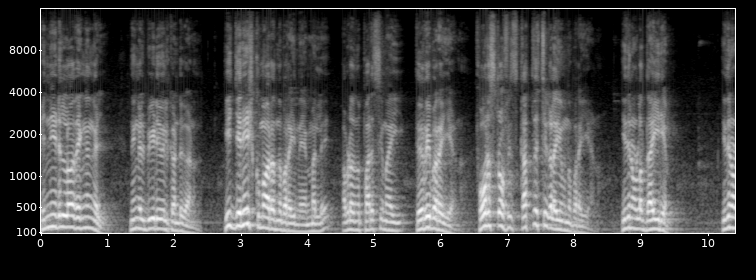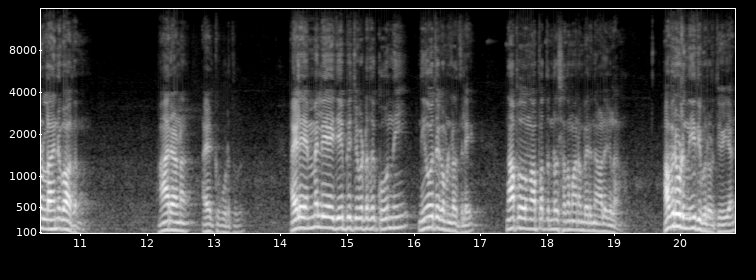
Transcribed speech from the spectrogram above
പിന്നീടുള്ള രംഗങ്ങൾ നിങ്ങൾ വീഡിയോയിൽ കണ്ടു കാണും. ഈ ജനീഷ് കുമാർ എന്ന് പറയുന്ന എം എൽ എ അവിടെ നിന്ന് പരസ്യമായി തെറി പറയുകയാണ്. ഫോറസ്റ്റ് ഓഫീസ് കത്തിച്ചു കളയുമെന്ന് പറയുകയാണ്. ഇതിനുള്ള ധൈര്യം ഇതിനുള്ള അനുവാദം ആരാണ് അയാൾക്ക് കൊടുത്തത്? അയാളെ എം എൽ എ ആയി ജയിപ്പിച്ചു വിട്ടത് കോന്നി നിയോജക മണ്ഡലത്തിലെ നാൽപ്പതോ നാൽപ്പത്തിരണ്ടോ ശതമാനം വരുന്ന ആളുകളാണ്. അവരോട് നീതി പുലർത്തിയോ ഇയാൾ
